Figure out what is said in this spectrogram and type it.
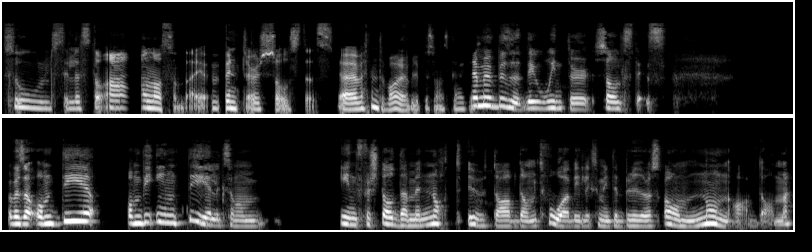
Solstillestånd, ja, något sånt där. Winter solstice. Ja, jag vet inte vad det blir på svenska. Nej, men precis, det är winter solstice. Säga, om, det, om vi inte är liksom införstådda med något utav de två, vi liksom inte bryr oss om någon av dem.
